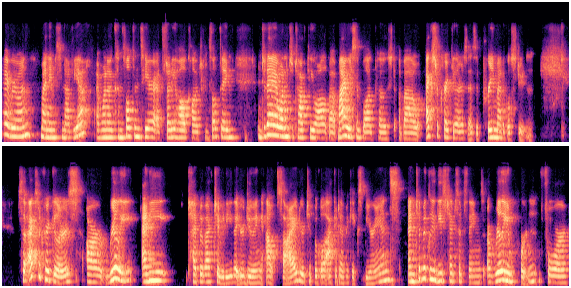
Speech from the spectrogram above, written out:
Hi everyone, my name is Navya. I'm one of the consultants here at Study Hall College Consulting, and today I wanted to talk to you all about my recent blog post about extracurriculars as a pre-medical student. So extracurriculars are really any type of activity that you're doing outside your typical academic experience. And typically these types of things are really important for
